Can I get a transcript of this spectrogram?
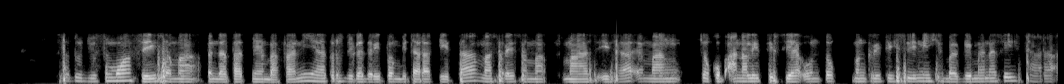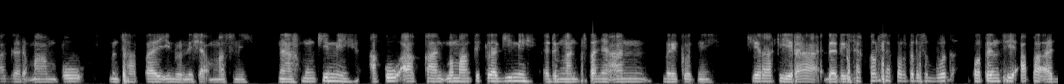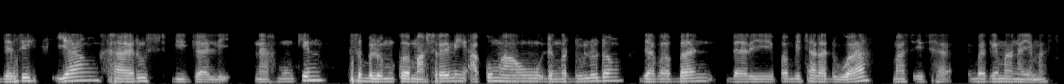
setuju semua sih sama pendapatnya Mbak Fania, terus juga dari pembicara kita, Mas Rey sama Mas Isa, emang cukup analitis ya untuk mengkritisi nih bagaimana sih cara agar mampu mencapai Indonesia emas nih. Nah, mungkin nih aku akan memantik lagi nih dengan pertanyaan berikut nih. Kira-kira dari sektor-sektor tersebut potensi apa aja sih yang harus digali? Nah, mungkin sebelum ke Mas Rey nih, aku mau dengar dulu dong jawaban dari pembicara dua, Mas Isha. Bagaimana ya, Mas?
